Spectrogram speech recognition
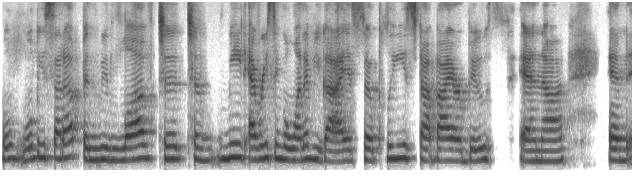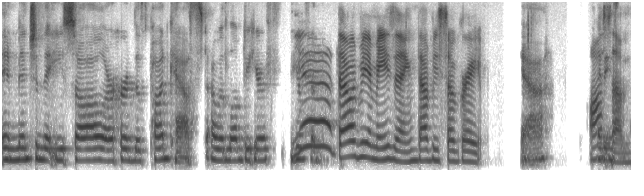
we'll we'll be set up, and we'd love to to meet every single one of you guys. So please stop by our booth and uh, and and mention that you saw or heard this podcast. I would love to hear. hear yeah, that would be amazing. That would be so great. Yeah. Awesome.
